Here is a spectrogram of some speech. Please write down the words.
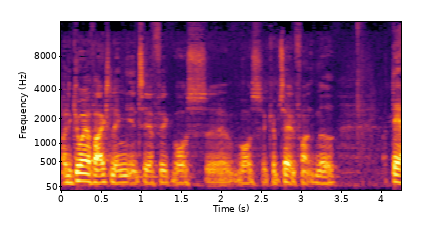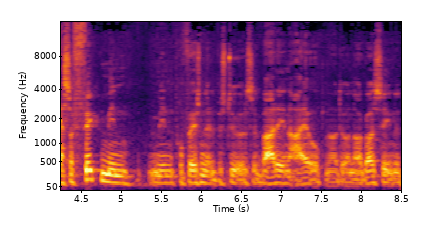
og det gjorde jeg faktisk længe, indtil jeg fik vores, øh, vores kapitalfond med. Og da jeg så fik min, min professionelle bestyrelse, var det en eye-opener. Det var nok også en af,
